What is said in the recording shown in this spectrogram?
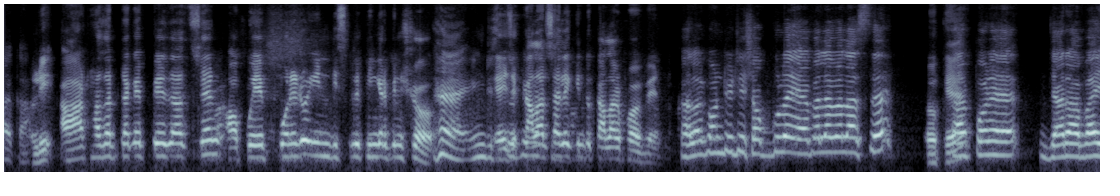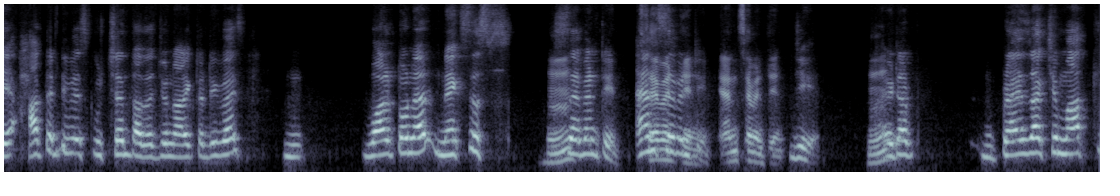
টাকা। আট হাজার টাকায় পেয়ে যাচ্ছেন অপো এফ পনেরো ইন ডিসপ্লে ফিঙ্গারপ্রিন্ট শো হ্যাঁ এই যে কালার চাইলে কিন্তু কালার পাবেন। কালার কোয়ান্টিটি সবগুলো অ্যাভেলেবেল আছে। ওকে তারপরে যারা ভাই হাতের ডিভাইস খুঁজছেন তাদের জন্য আরেকটা ডিভাইস ওয়ালটনের Nexus seventeen and seventeen and seventeen জি। এটার প্রাইস রাখছে মাত্র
